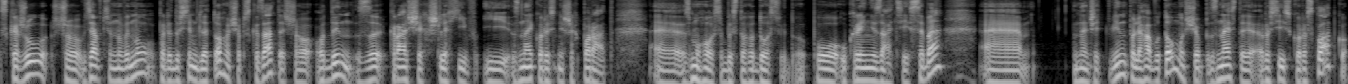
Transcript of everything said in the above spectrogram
скажу, що взяв цю новину передусім для того, щоб сказати, що один з кращих шляхів і з найкорисніших порад е, з мого особистого досвіду по українізації себе. Е, значить, він полягав у тому, щоб знести російську розкладку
